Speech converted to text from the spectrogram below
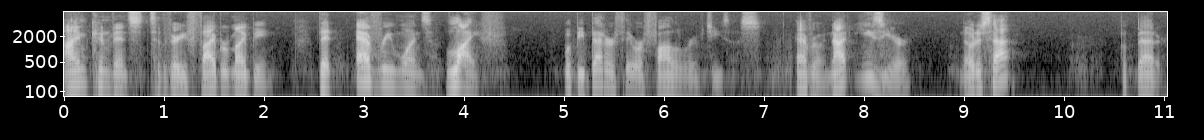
I'm convinced to the very fiber of my being that everyone's life would be better if they were a follower of Jesus. Everyone. Not easier. Notice that? But better.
